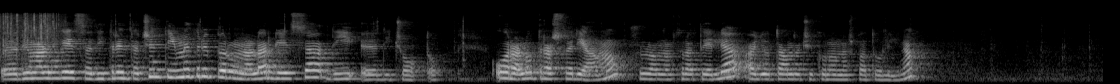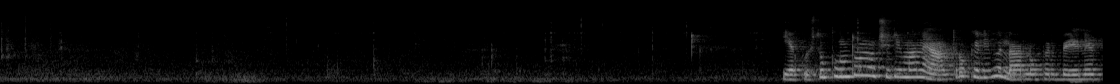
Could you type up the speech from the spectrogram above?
eh, di una lunghezza di 30 cm per una larghezza di eh, 18 Ora lo trasferiamo sulla nostra teglia aiutandoci con una spatolina. E a questo punto non ci rimane altro che livellarlo per bene.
